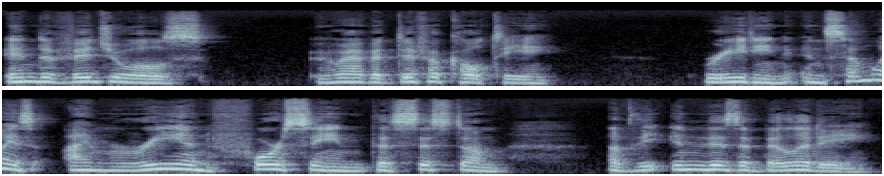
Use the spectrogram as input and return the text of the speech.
individuals who have a difficulty reading, in some ways, I'm reinforcing the system of the invisibility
